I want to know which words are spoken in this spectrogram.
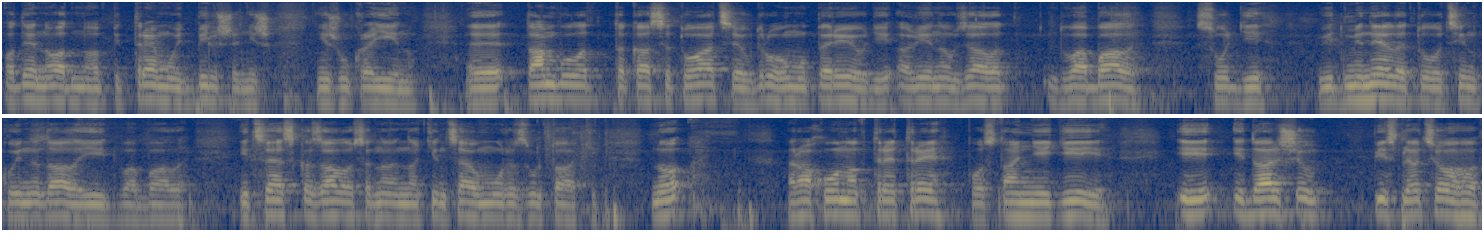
один одного підтримують більше, ніж, ніж Україну. Е, Там була така ситуація в другому періоді. Аліна взяла два бали, судді відмінили ту оцінку і не дали їй два бали. І це сказалося на, на кінцевому результаті. Ну, рахунок 3-3 по останній дії. І, і далі, після цього,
